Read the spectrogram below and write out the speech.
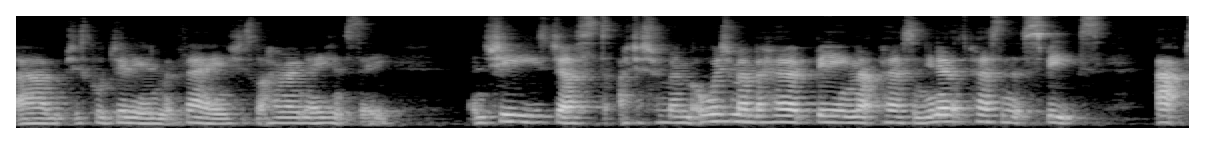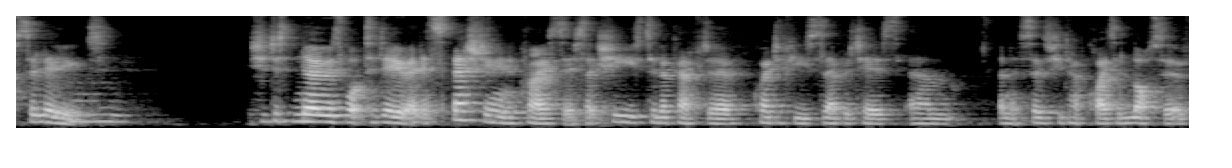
Um, she's called Gillian McVeigh. She's got her own agency and she's just i just remember always remember her being that person you know that person that speaks absolute she just knows what to do and especially in a crisis like she used to look after quite a few celebrities um, and so she'd have quite a lot of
